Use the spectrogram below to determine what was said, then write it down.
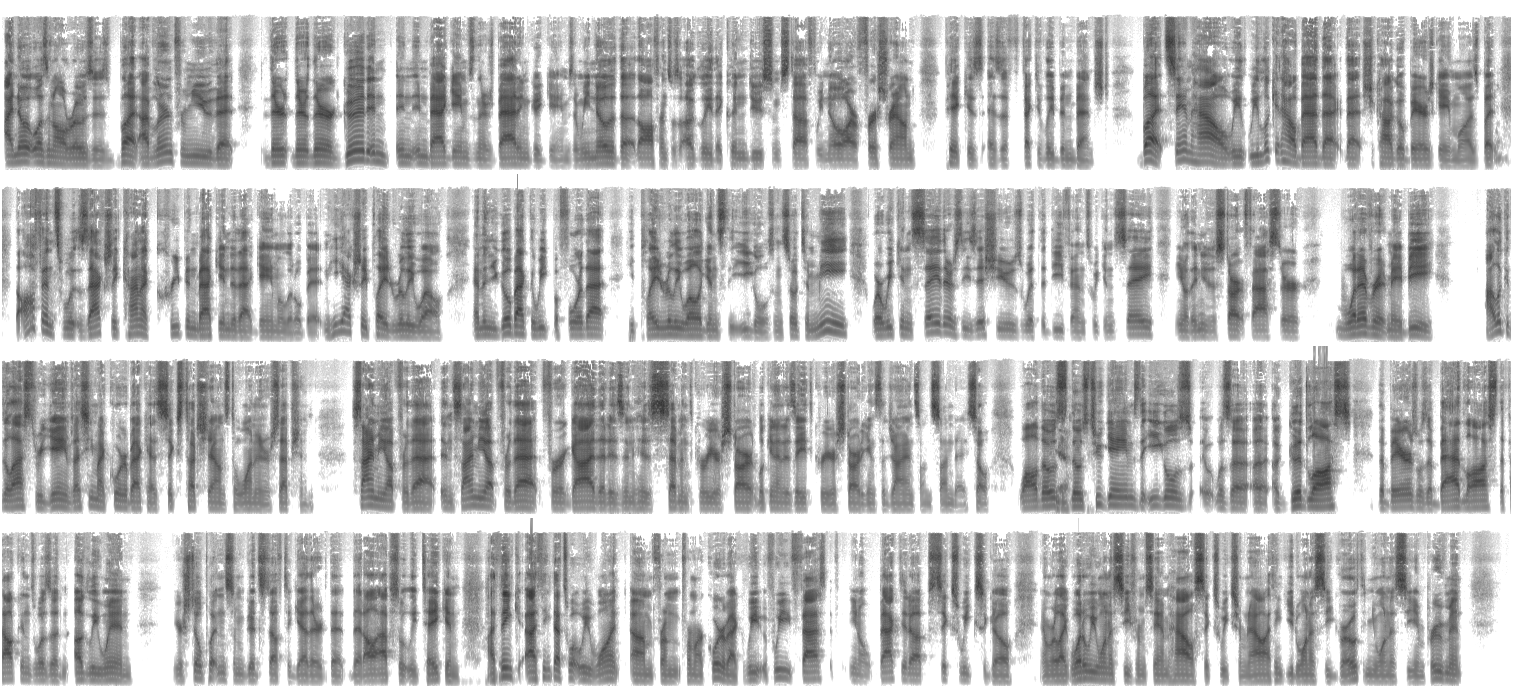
I know it wasn't all roses. But I've learned from you that there there there are good in, in in bad games and there's bad in good games. And we know that the, the offense was ugly. They couldn't do some stuff. We know our first round pick is has effectively been benched. But Sam Howell, we we look at how bad that that Chicago Bears game was, but the offense was actually kind of creeping back into that game a little bit, and he actually played really well. And then you go back the week before that, he played really well against the Eagles. And so to me, where we can say there's these issues with the defense, we can say, you know, they need to start faster, whatever it may be. I look at the last three games, I see my quarterback has six touchdowns to one interception sign me up for that and sign me up for that for a guy that is in his seventh career start looking at his eighth career start against the giants on sunday so while those yeah. those two games the eagles it was a, a, a good loss the bears was a bad loss the falcons was an ugly win you're still putting some good stuff together that that I'll absolutely take. And I think I think that's what we want um, from from our quarterback. If we if we fast you know backed it up six weeks ago and we're like, what do we want to see from Sam Howell six weeks from now? I think you'd want to see growth and you want to see improvement.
